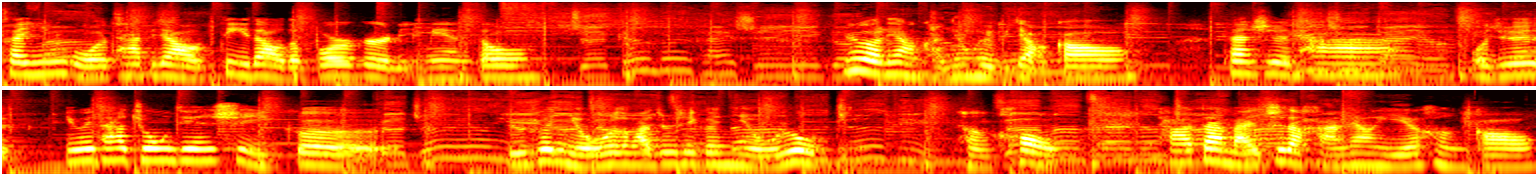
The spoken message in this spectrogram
在英国，它比较地道的 burger 里面都热量肯定会比较高。但是它，我觉得，因为它中间是一个，比如说牛肉的话，就是一个牛肉饼，很厚，它蛋白质的含量也很高。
